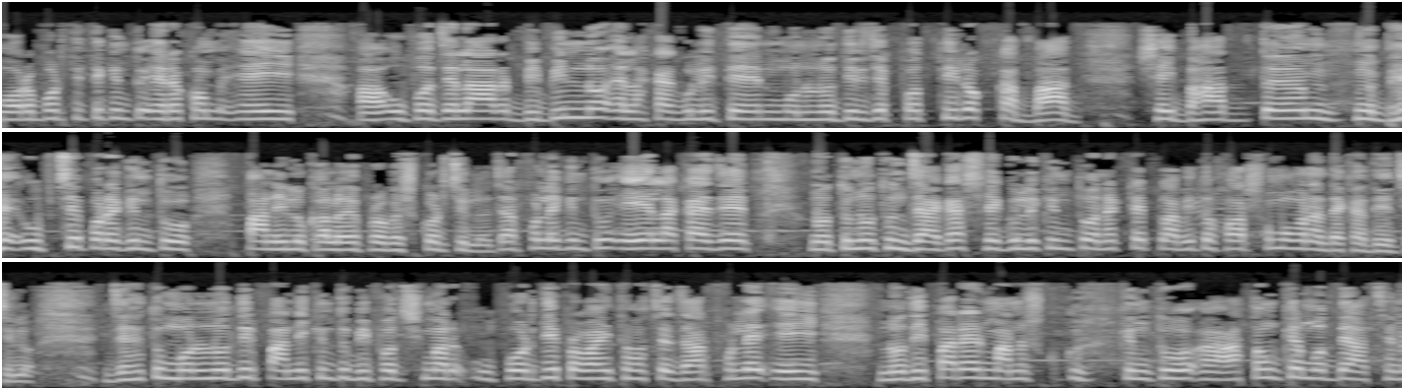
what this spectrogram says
পরবর্তীতে কিন্তু এরকম এই উপজেলার বিভিন্ন এলাকাগুলিতে নদীর যে প্রতিরক্ষা বাঁধ, সেই বাঁধ উপচে পড়ে কিন্তু পানি লোকালয়ে প্রবেশ করছিল। যার ফলে কিন্তু এই এলাকায় যে নতুন নতুন জায়গা, সেগুলি কিন্তু অনেকটাই প্লাবিত হওয়ার সম্ভাবনা দেখা দিয়েছিল। যেহেতু মনু নদীর পানি কিন্তু বিপদসীমার উপর দিয়ে প্রবাহিত হচ্ছে, যার ফলে এই নদী পাড়ের মানুষ কিন্তু আতঙ্কের মধ্যে আছেন।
